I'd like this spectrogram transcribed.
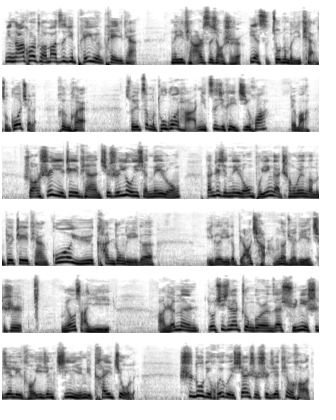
你拿块砖把自己拍晕拍一天，那一天二十四小时也是就那么一天就过去了，很快。所以怎么度过它，你自己可以计划，对吧？双十一这一天其实有一些内容，但这些内容不应该成为我们对这一天过于看重的一个一个一个标签我觉得其实 没有啥意义啊，人们尤其现在中国人在虚拟世界里头已经浸淫的太久了，适度的回归现实世界挺好的。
